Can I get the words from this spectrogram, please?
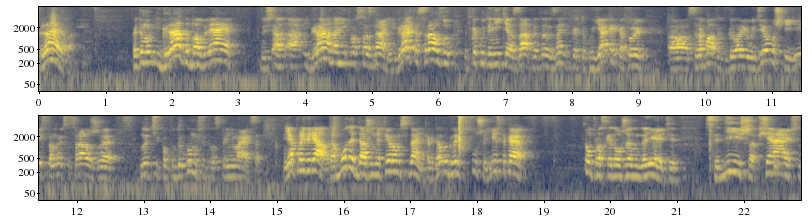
Правило. Поэтому игра добавляет, то есть а, а, игра, она не про сознание. Игра это сразу, это какой-то некий азарт, это, знаете, как такой якорь, который э, срабатывает в голове у девушки, ей становится сразу же, ну, типа, по-другому все это воспринимается. Я проверял, работает даже на первом свидании, когда вы говорите, слушай, есть такая, ну, просто когда уже надоели эти сидишь, общаешься,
